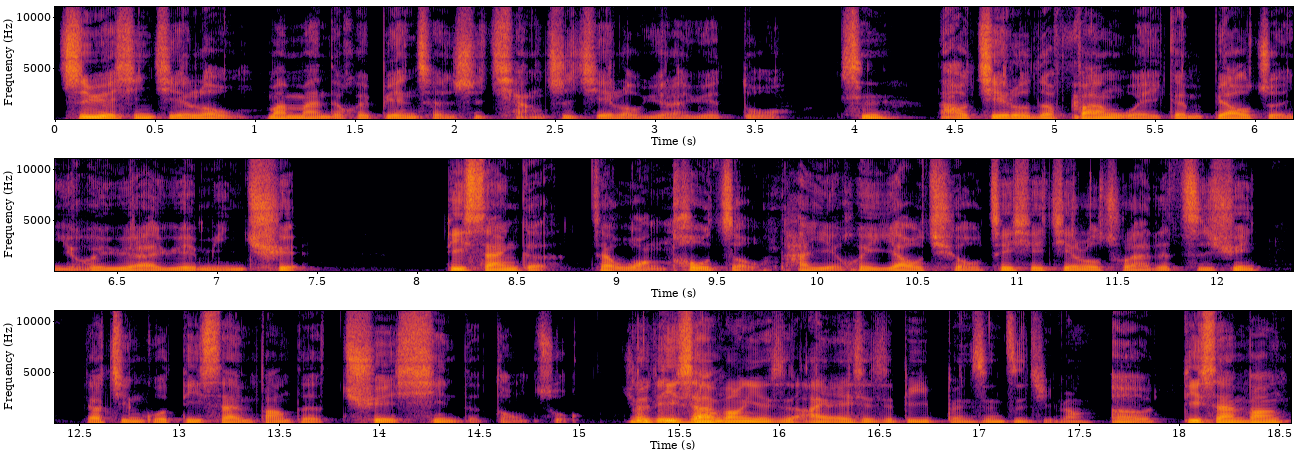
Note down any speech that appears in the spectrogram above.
自愿性揭露，慢慢的会变成是强制揭露，越来越多。是，然后揭露的范围跟标准也会越来越明确。第三个，再往后走，它也会要求这些揭露出来的资讯要经过第三方的确信的动作。那第三方也是 ISSB 本身自己吗？呃，第三方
